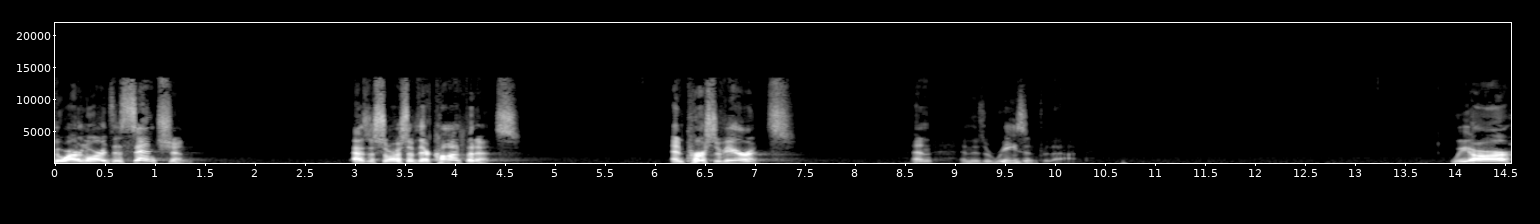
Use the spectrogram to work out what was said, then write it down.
to our Lord's ascension as a source of their confidence and perseverance. And, and there's a reason for that. We are,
